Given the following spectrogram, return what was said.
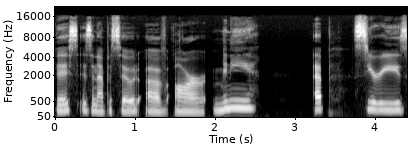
This is an episode of our mini ep series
